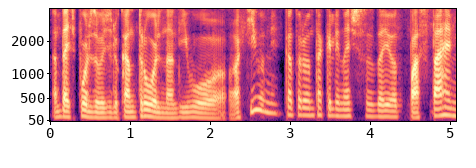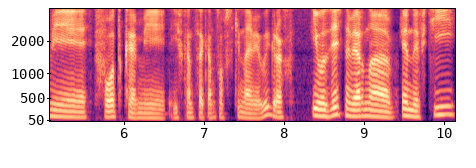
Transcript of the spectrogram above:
отдать пользователю контроль над его активами, которые он так или иначе создает, постами, фотками и, в конце концов, скинами в играх. И вот здесь, наверное, NFT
